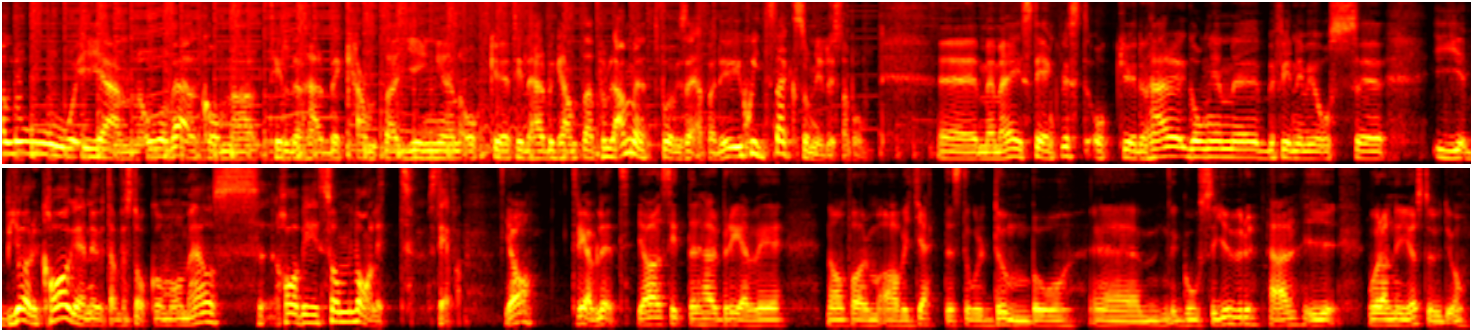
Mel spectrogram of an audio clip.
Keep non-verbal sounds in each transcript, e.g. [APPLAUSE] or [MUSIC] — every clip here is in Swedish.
Hallå igen och välkomna till den här bekanta gingen och eh, till det här bekanta programmet får vi säga. För det är ju skitsnack som ni lyssnar på. Eh, med mig Stenqvist och eh, den här gången befinner vi oss i Björkhagen utanför Stockholm och med oss har vi som vanligt Stefan. Ja, trevligt. Jag sitter här bredvid någon form av jättestor dumbo eh, gosedjur här i vår nya studio.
